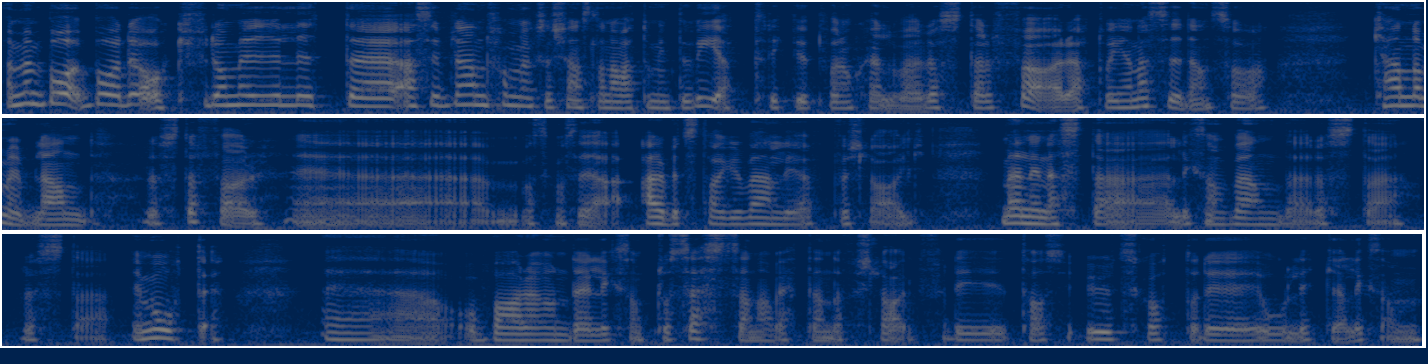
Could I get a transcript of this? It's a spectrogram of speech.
Ja, men både och. För de är ju lite, alltså ibland får man också känslan av att de inte vet riktigt vad de själva röstar för. Att å ena sidan så kan de ibland rösta för eh, vad ska man säga, arbetstagarvänliga förslag. Men i nästa liksom, vända rösta, rösta emot det. Eh, och bara under liksom, processen av ett enda förslag. För det tas ju utskott och det är olika liksom,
